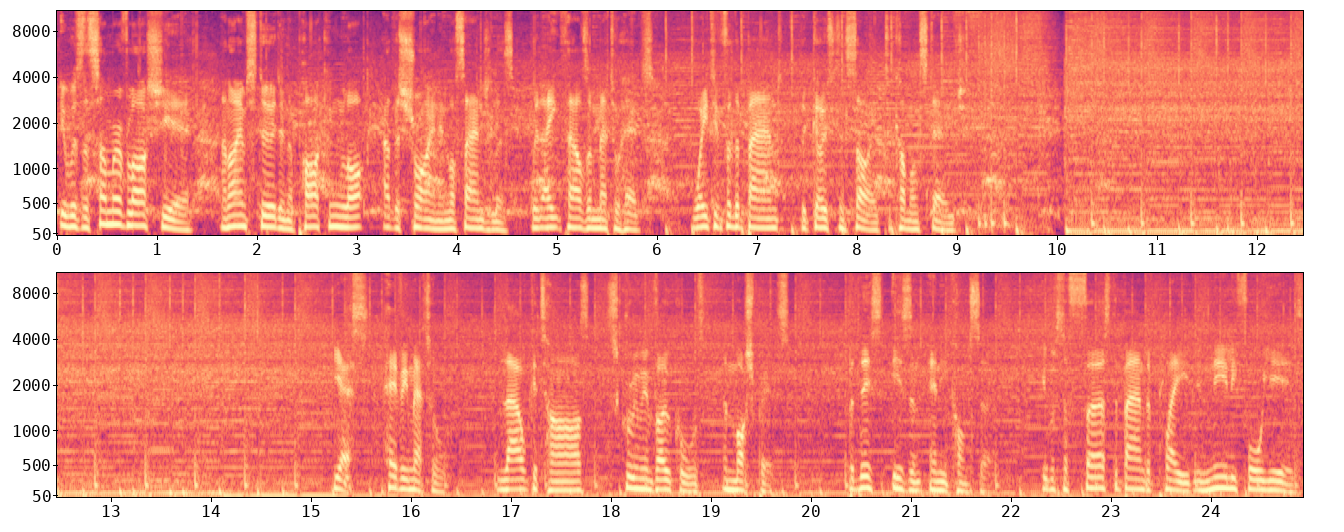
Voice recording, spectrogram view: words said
It was the summer of last year, and I am stood in a parking lot at the Shrine in Los Angeles with 8,000 metalheads, waiting for the band The Ghost Inside to come on stage. Yes, heavy metal, loud guitars, screaming vocals, and mosh pits. But this isn't any concert. It was the first the band had played in nearly four years.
